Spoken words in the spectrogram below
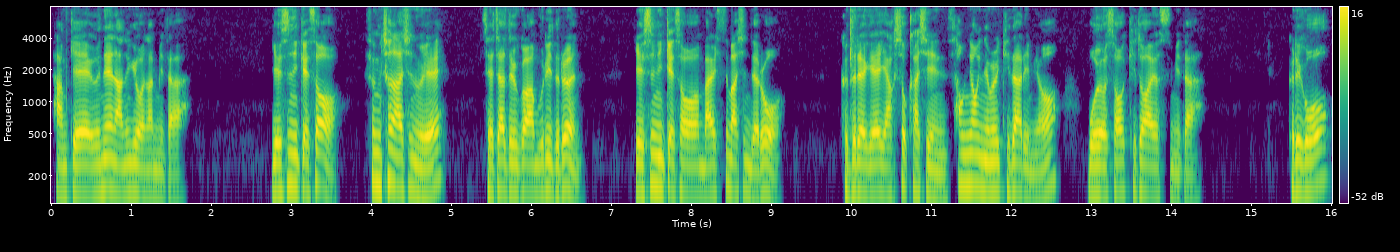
함께 은혜 나누기 원합니다. 예수님께서 승천하신 후에 제자들과 무리들은 예수님께서 말씀하신 대로 그들에게 약속하신 성령님을 기다리며 모여서 기도하였습니다. 그리고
